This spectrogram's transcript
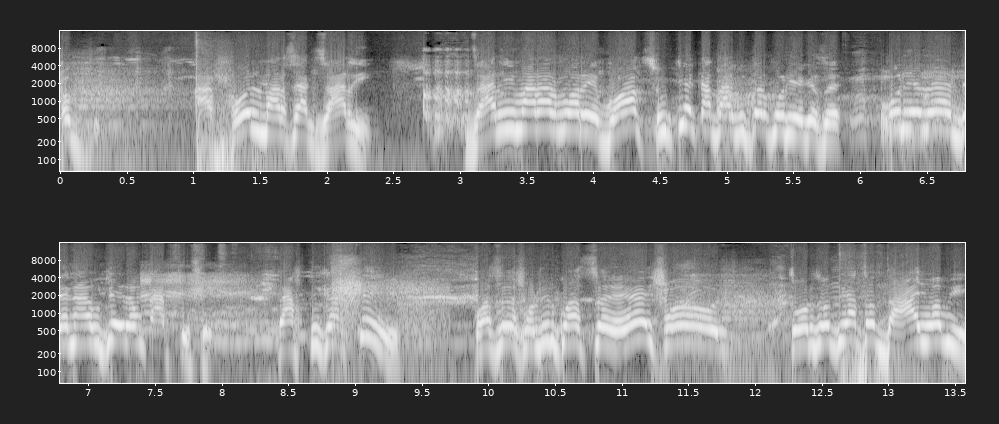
সবজি আর শোল মারছে এক জারি জারি মারার পরে বক ছুটিয়ে কাদার ভিতর পড়িয়ে গেছে। পড়িয়ে ডেঙা উঠে এরকম কাটতেছে কাটতে কাটতে কষে শরীর কষছে এই শোল তোর যদি এত দায় হবি,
